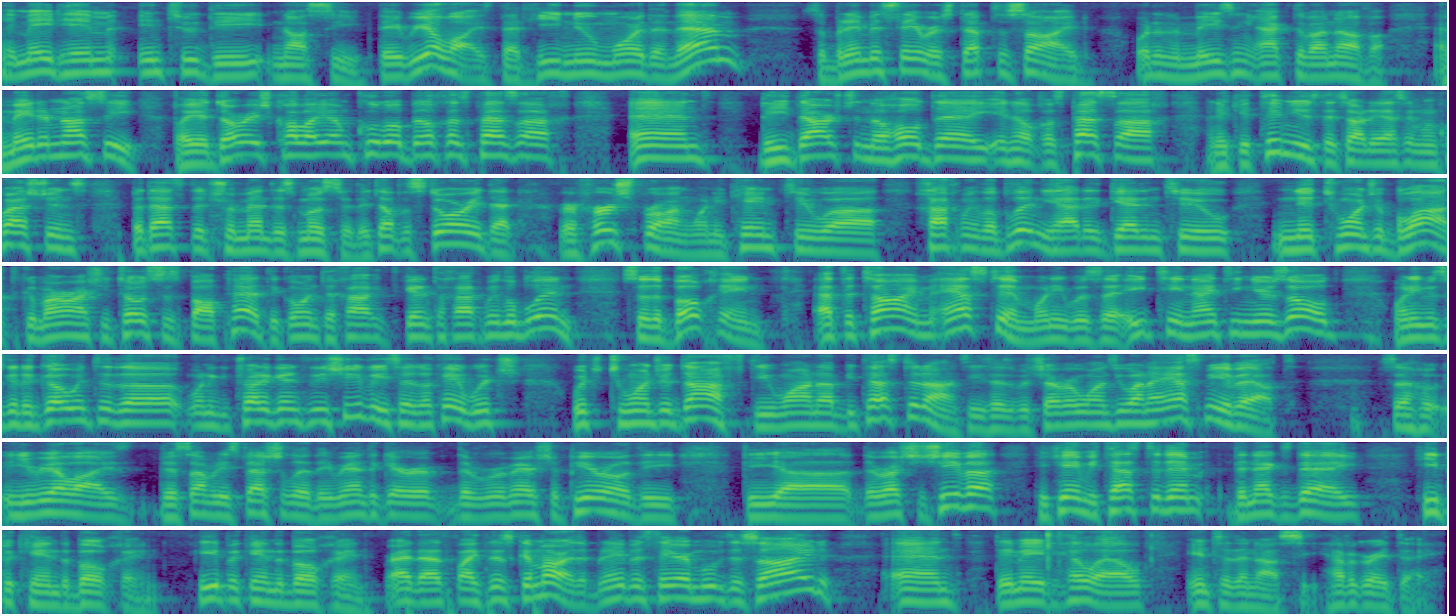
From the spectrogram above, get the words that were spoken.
they made him into the nasi. They realized that he knew more than them, so Bnei Beseira stepped aside. What an amazing act of anava. And made him nasi. Vayadorish kalayam kulo bilchas pesach. And he darshed in the whole day in Hilchas Pesach. And he continues. They started asking him questions. But that's the tremendous muster. They tell the story that Rav Hirschprung, when he came to uh, Chachmei Lublin, he had to get into 200 blot, Gemara Ashitosis Balpet, to go into to get into Chachmei Lublin. So the Bochain at the time asked him when he was uh, 18, 19 years old, when he was going to go into the, when he tried to get into the yeshiva, he said, okay, which which 200 daf do you want to be tested on? So he says, whichever ones you want to ask me about. So he realized there's somebody special. there. They ran to get the Rameir Shapiro, the the uh, the Rosh Yeshiva. He came, he tested him. The next day, he became the Bochain. He became the Bochain. Right? That's like this Gemara. The Bnei Beseir moved aside, and they made Hillel into the Nasi. Have a great day.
